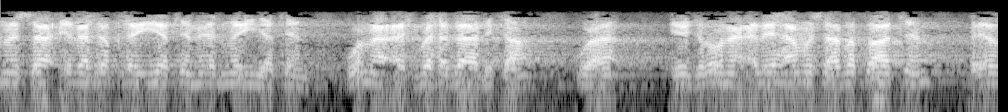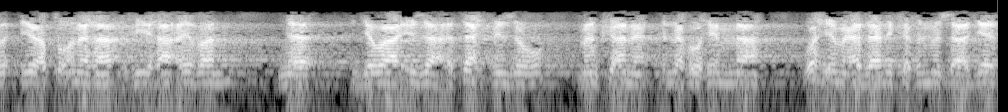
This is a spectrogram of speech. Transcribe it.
مسائل فقهية علمية. وما أشبه ذلك ويجرون عليها مسابقات يعطونها فيها أيضا جوائز تحفز من كان له همة وهي مع ذلك في المساجد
